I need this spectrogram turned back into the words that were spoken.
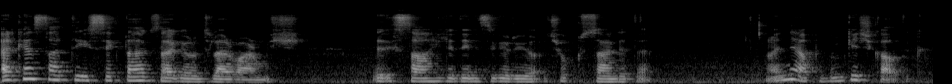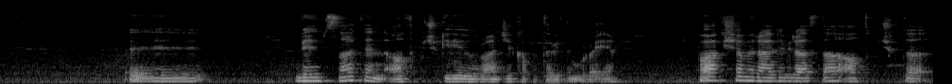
Erken saatte gitsek daha güzel görüntüler varmış. Dedik sahili denizi görüyor. Çok güzel dedi. Ay ne yapalım geç kaldık. Ee, benim zaten altı buçuk geriye doğru ancak kapatabildim burayı. Bu akşam herhalde biraz daha altı buçukta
